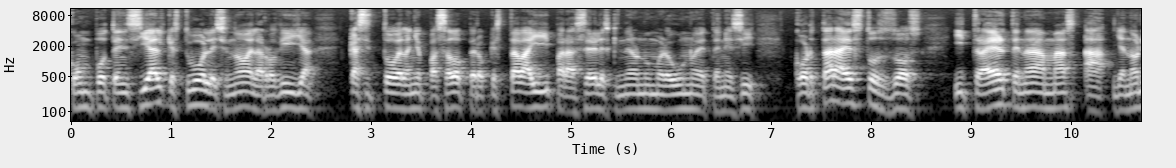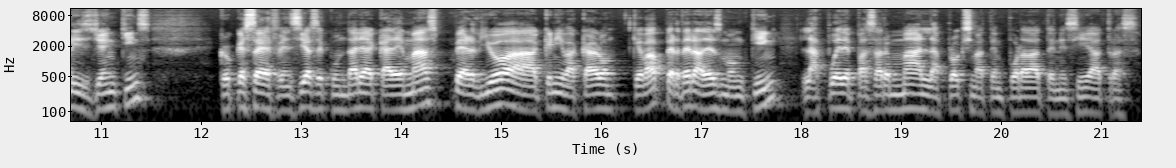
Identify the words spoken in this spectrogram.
con potencial que estuvo lesionado de la rodilla casi todo el año pasado, pero que estaba ahí para ser el esquinero número uno de Tennessee. Cortar a estos dos y traerte nada más a Janoris Jenkins, creo que esa defensiva secundaria que además perdió a Kenny Vaccaro, que va a perder a Desmond King, la puede pasar mal la próxima temporada Tennessee atrás.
